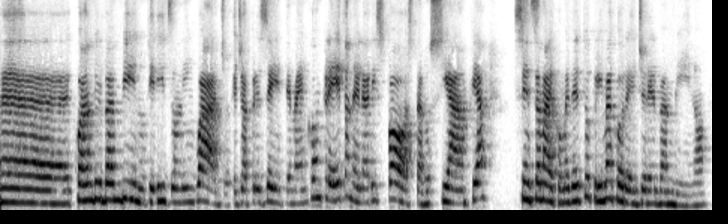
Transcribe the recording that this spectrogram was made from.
eh, quando il bambino utilizza un linguaggio che è già presente ma incompleto, nella risposta lo si amplia senza mai, come detto prima, correggere il bambino.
